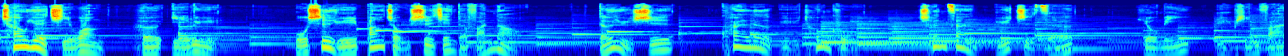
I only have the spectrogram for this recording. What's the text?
超越期望和疑虑，无视于八种世间的烦恼，得与失，快乐与痛苦，称赞与指责，有名与平凡。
